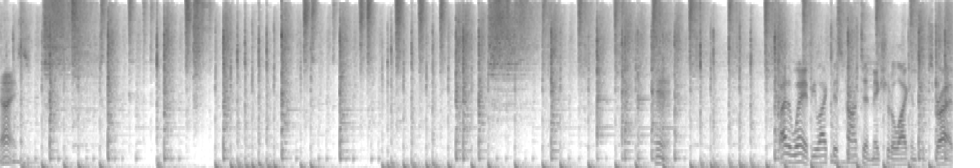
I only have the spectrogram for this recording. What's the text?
Nice. Hmm. By the way, if you like this content, make sure to like and subscribe.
